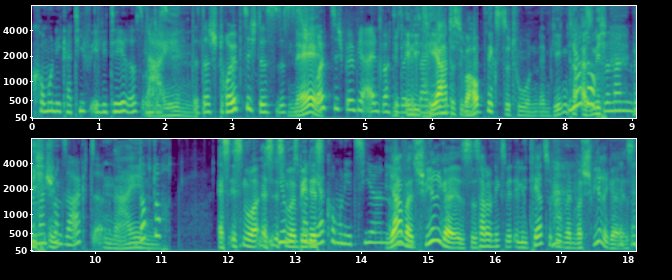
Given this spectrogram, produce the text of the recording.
kommunikativ Elitäres. Nein. Das, das, sträubt sich, das, das nee. sträubt sich bei mir einfach. Mit elitär Gedanke, hat es überhaupt nichts zu tun. Im Gegenteil. Ja, also doch, nicht, wenn man, wenn nicht man schon sagt. Äh, nein. Doch, doch, es ist nur, es Hier ist nur im BDS. mehr kommunizieren. Ja, weil es schwieriger ist. Das hat doch nichts mit elitär zu tun, wenn was schwieriger ist.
